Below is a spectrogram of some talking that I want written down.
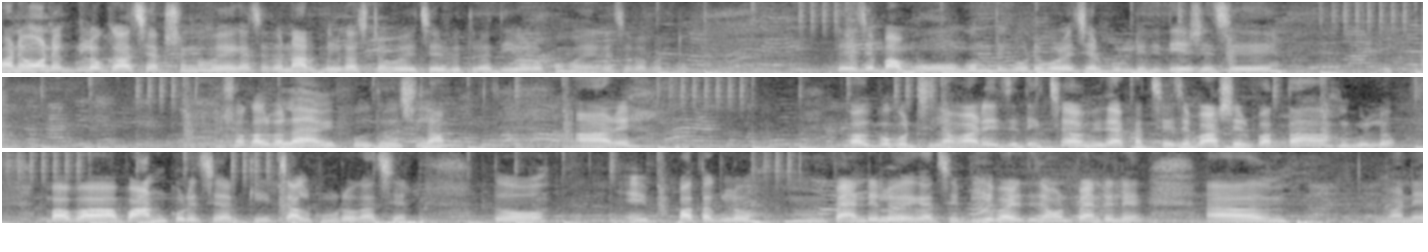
মানে অনেকগুলো গাছ একসঙ্গে হয়ে গেছে, তো নারকেল গাছটা হয়েছে এর ভেতরে, দিয়ে ওরকম হয়ে গেছে ব্যাপারটা। তো এই যে বাবু ঘুম থেকে উঠে পড়েছে, আর বুল্লি দিদি এসেছে। সকালবেলায় আমি ফুল তুলছিলাম, আর গল্প করছিলাম। আর এই যে দেখছ, আমি দেখাচ্ছি যে বাঁশের পাতাগুলো। বাবা বান করেছে আর কি, চাল কুমড়ো গাছের। তো এই পাতাগুলো প্যান্ডেল হয়ে গেছে। বিয়ে বাড়িতে যেমন প্যান্ডেলে মানে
